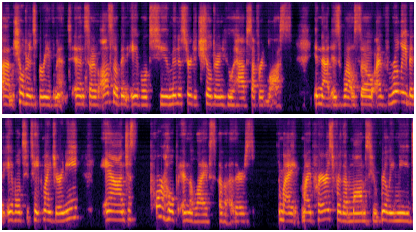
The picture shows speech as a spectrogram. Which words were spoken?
um, children's bereavement. And so I've also been able to minister to children who have suffered loss in that as well. So I've really been able to take my journey and just pour hope in the lives of others. My my prayers for the moms who really need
